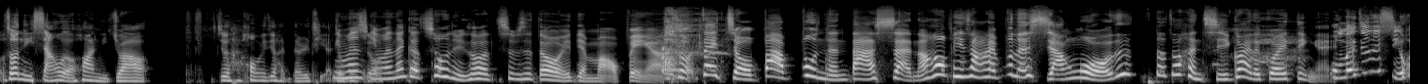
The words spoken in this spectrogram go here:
我说你想我的话，你就要。就后面就很 dirty 啊！你们你们那个处女座是不是都有一点毛病啊？在酒吧不能搭讪，然后平常还不能想我，这都都很奇怪的规定哎、欸。我们就是喜欢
